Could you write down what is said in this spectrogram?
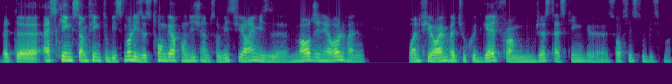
But uh, asking something to be small is a stronger condition. So this theorem is uh, more general than one theorem that you could get from just asking uh, sources to be small.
